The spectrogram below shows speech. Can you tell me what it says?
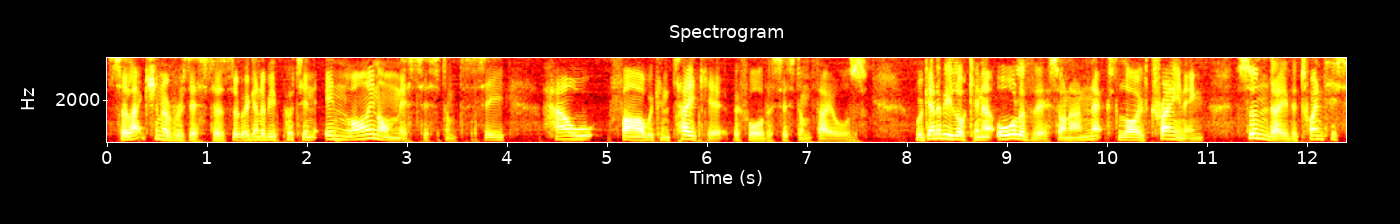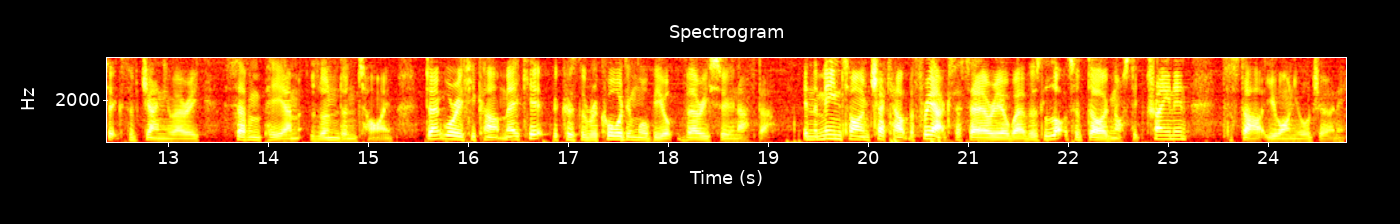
selection of resistors that we're going to be putting in line on this system to see how far we can take it before the system fails. We're going to be looking at all of this on our next live training, Sunday the 26th of January, 7pm London time. Don't worry if you can't make it because the recording will be up very soon after. In the meantime, check out the free access area where there's lots of diagnostic training to start you on your journey.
